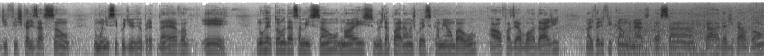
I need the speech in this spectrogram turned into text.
de fiscalização no município de Rio Preto da Eva e no retorno dessa missão nós nos deparamos com esse caminhão baú ao fazer a abordagem nós verificamos né, essa carga de carvão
